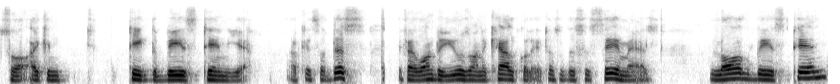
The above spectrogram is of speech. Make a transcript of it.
so I can take the base 10 here. Okay so this if I want to use on a calculator so this is same as log base 10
